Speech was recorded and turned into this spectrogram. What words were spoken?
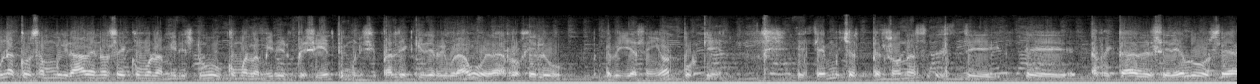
una cosa muy grave, no sé cómo la mires tú, cómo la mire el presidente municipal de aquí de Río Bravo, ¿verdad? Rogelio Villaseñor, porque este, hay muchas personas este, eh, afectadas del cerebro, o sea,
